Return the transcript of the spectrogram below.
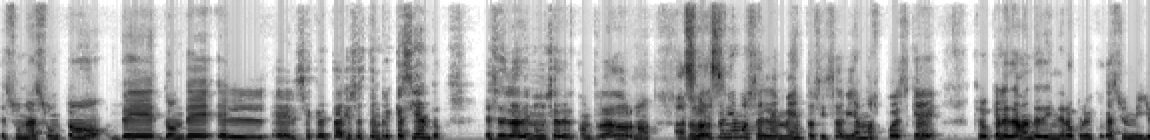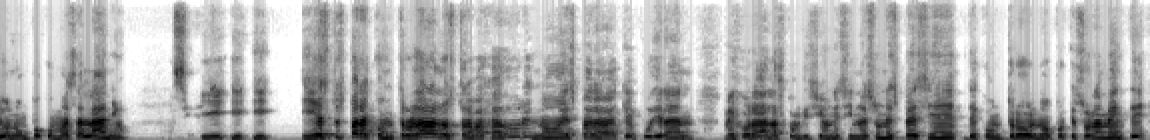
es un asunto de donde el, el secretario se está enriqueciendo. Esa es la denuncia del controlador, ¿no? Nosotros teníamos elementos y sabíamos pues que creo que le daban de dinero público casi un millón o un poco más al año. Y, y, y, y, esto es para controlar a los trabajadores, no es para que pudieran mejorar las condiciones, sino es una especie de control, ¿no? Porque solamente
